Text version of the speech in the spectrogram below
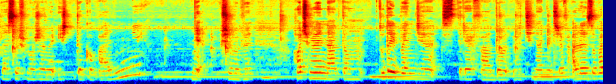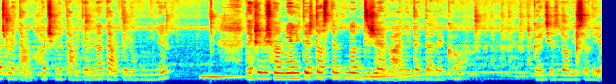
teraz już możemy iść do kopalni. Nie, musimy wy... Chodźmy na tą... Tutaj będzie strefa do wycinania drzew, ale zobaczmy tam. Chodźmy tamten, na tamte równiny. Tak, żebyśmy mieli też dostęp do drzewa, a nie tak daleko. Czekajcie, zrobię sobie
